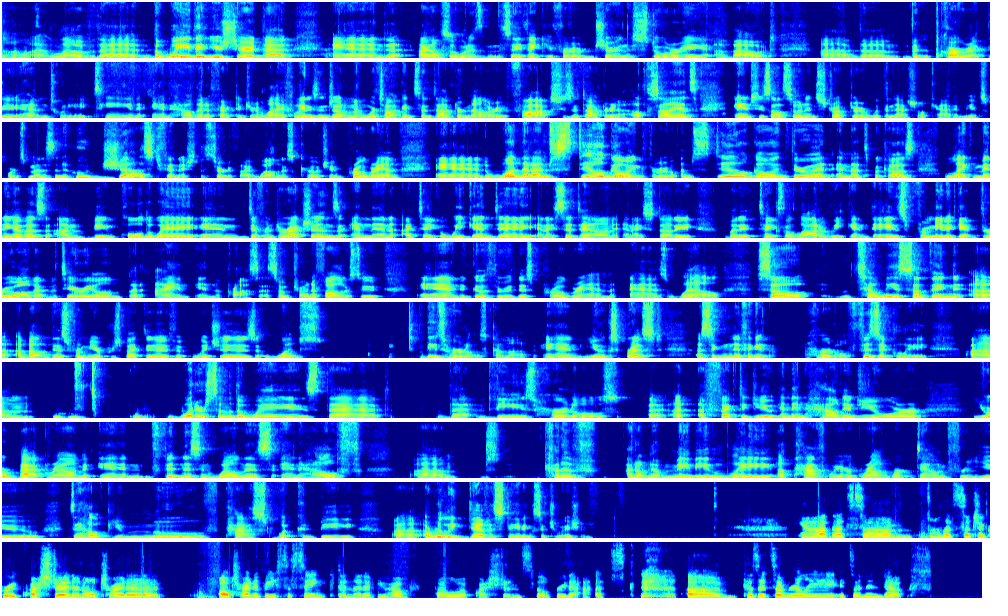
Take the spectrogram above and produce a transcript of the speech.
Oh, i love that. The way that you shared that and i also want to say thank you for sharing the story about uh, the the car wreck that you had in 2018 and how that affected your life. Ladies and gentlemen, we're talking to Dr. Mallory Fox. She's a doctorate of health science, and she's also an instructor with the National Academy of Sports Medicine, who just finished the Certified Wellness Coaching Program, and one that I'm still going through. I'm still going through it, and that's because, like many of us, I'm being pulled away in different directions, and then I take a weekend day and I sit down and I study but it takes a lot of weekend days for me to get through all that material. But I am in the process. So I'm trying to follow suit and go through this program as well. So tell me something uh, about this from your perspective, which is once these hurdles come up and you expressed a significant hurdle physically. Um, mm-hmm. What are some of the ways that that these hurdles uh, affected you? And then how did your your background in fitness and wellness and health um, kind of i don't know maybe lay a pathway or groundwork down for you to help you move past what could be uh, a really devastating situation? Yeah that's um oh, that's such a great question and i'll try to i'll try to be succinct and then if you have follow up questions, feel free to ask. Because um, it's a really, it's an in depth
